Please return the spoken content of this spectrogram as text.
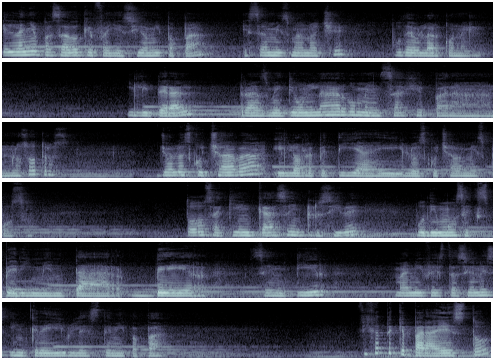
El año pasado que falleció mi papá, esa misma noche pude hablar con él. Y literal, transmitió un largo mensaje para nosotros. Yo lo escuchaba y lo repetía y lo escuchaba mi esposo. Todos aquí en casa inclusive pudimos experimentar, ver, sentir manifestaciones increíbles de mi papá. Fíjate que para esto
